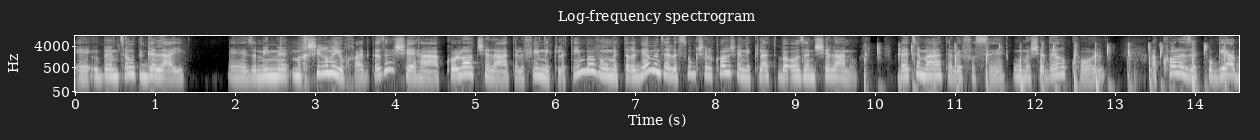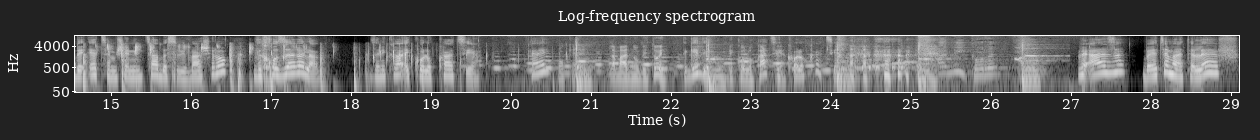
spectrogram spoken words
אה, הוא באמצעות גלאי. אה, זה מין מכשיר מיוחד כזה שהקולות של העטלפים נקלטים בו והוא מתרגם את זה לסוג של קול שנקלט באוזן שלנו. בעצם מה העטלף עושה? הוא משדר קול, הקול הזה פוגע בעצם שנמצא בסביבה שלו וחוזר אליו. זה נקרא אקולוקציה, אוקיי? אוקיי, למדנו ביטוי. תגידי. אקולוקציה. אקולוקציה. ואז בעצם האטלף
